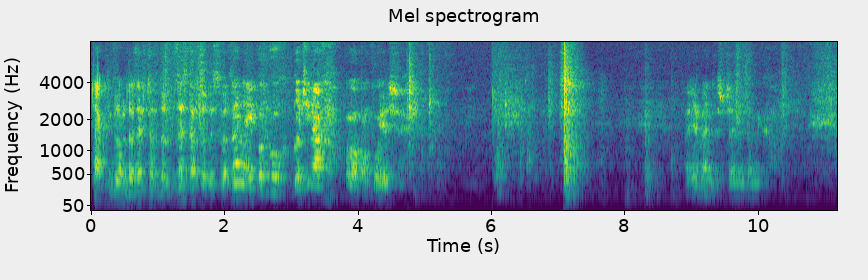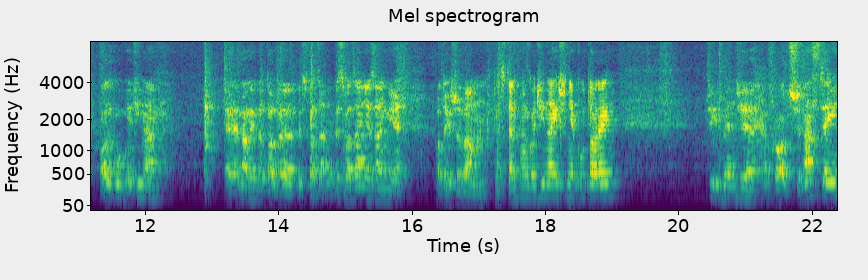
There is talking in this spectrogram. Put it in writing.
Tak wygląda zestaw do, zestaw do wysładzania i po dwóch godzinach... O, pompuje się. To nie będę szczelnie zamykał. Po dwóch godzinach mamy gotowe wysładzanie. Wysładzanie zajmie, podejrzewam, następną godzinę, już nie półtorej. Czyli będzie około 13.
